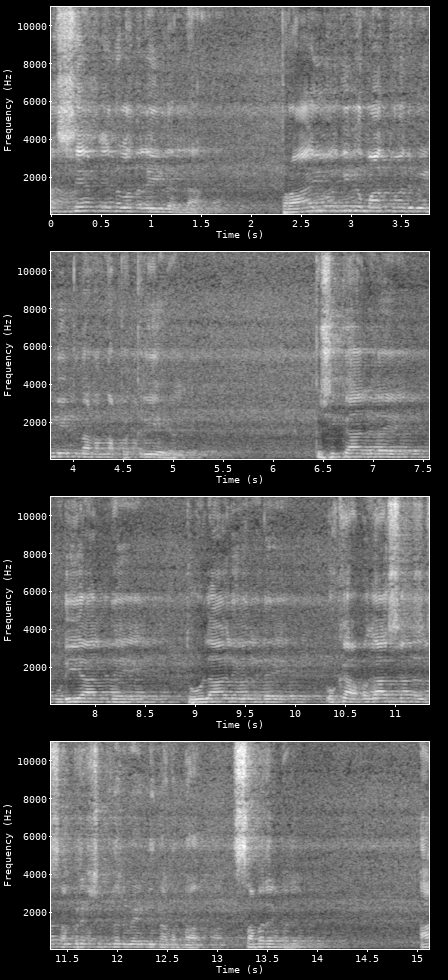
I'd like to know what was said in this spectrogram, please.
ആശയം എന്നുള്ള നിലയിലല്ല പ്രായോഗികമാക്കുന്നതിന് വേണ്ടിയിട്ട് നടന്ന പ്രക്രിയകൾ. കൃഷിക്കാരുടെ കുടിയാന്റെ തൊഴിലാളികളുടെ ഒക്കെ അവകാശങ്ങൾ സംരക്ഷിക്കുന്നതിന് വേണ്ടി നടന്ന സമരങ്ങൾ. ആ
